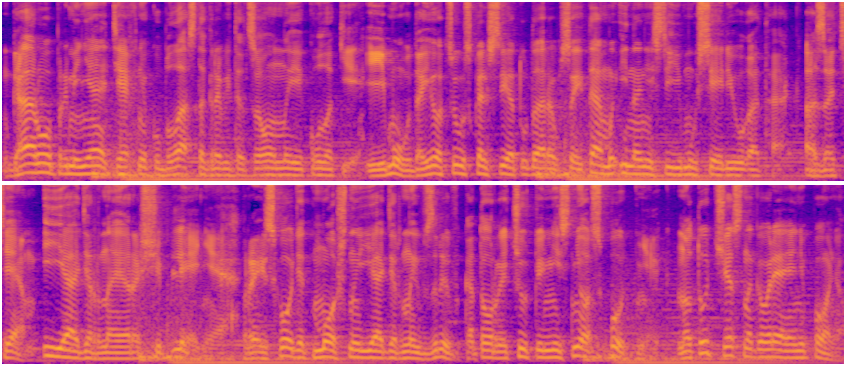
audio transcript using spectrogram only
Гару применяет технику бласта гравитационного гравитационные кулаки, и ему удается ускользти от ударов Сайтамы и нанести ему серию атак. А затем и ядерное расщепление. Происходит мощный ядерный взрыв, который чуть ли не снес спутник. Но тут, честно говоря, я не понял.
